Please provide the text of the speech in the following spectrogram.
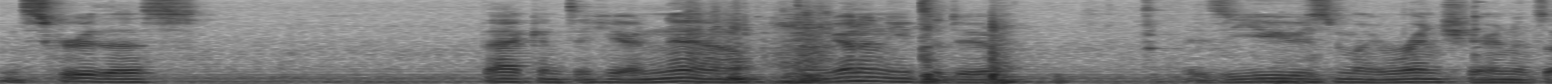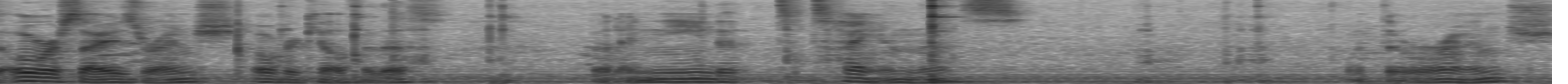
and screw this back into here. Now, I'm gonna need to do is use my wrench here, and it's an oversized wrench, overkill for this. But I need to tighten this with the wrench.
